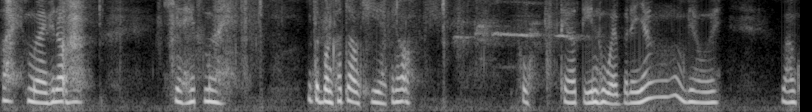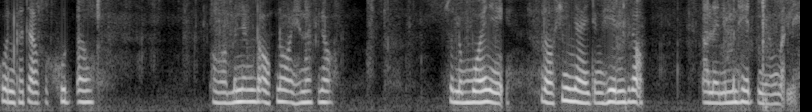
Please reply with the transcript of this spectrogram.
เฮ้ยเมื่อยพี่น้องเคลียเฮ็ดเมื่อยมีแต่บนเขาเจ้าเคลียพี่น้อง แถวตีนหวยไปได้ยังพี่น้องเอ้ยบางคนเขาจะเอากระคุดเอา เพราะว่ามันยังดอกหน่อยนะพี่น้องส่วนน้ำมวยนี่ดอกชี้ใหญ่จังเห็นพี่น้องอะไรนี่มันเฮ็ดอหยังแบัดนี้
